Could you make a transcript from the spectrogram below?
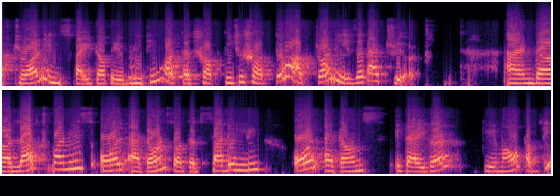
after all in spite of everything অর্থাৎ সবকিছু সত্ত্বেও after all is a patriot the last one is all atoms অর্থাৎ suddenly, all atoms a tiger came out of the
